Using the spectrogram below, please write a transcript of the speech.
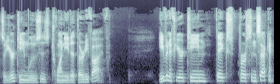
So your team loses 20 to 35. Even if your team takes first and second,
